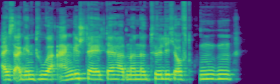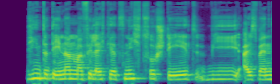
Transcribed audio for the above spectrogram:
als Agenturangestellte hat man natürlich oft Kunden, hinter denen man vielleicht jetzt nicht so steht, wie als wenn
